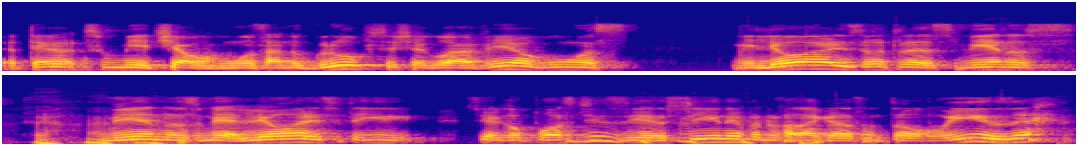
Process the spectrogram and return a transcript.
Eu até submeti algumas lá no grupo, você chegou a ver algumas melhores, outras menos, menos melhores. Tem se é que eu posso dizer assim, né? Para não falar que elas são tão ruins, né?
